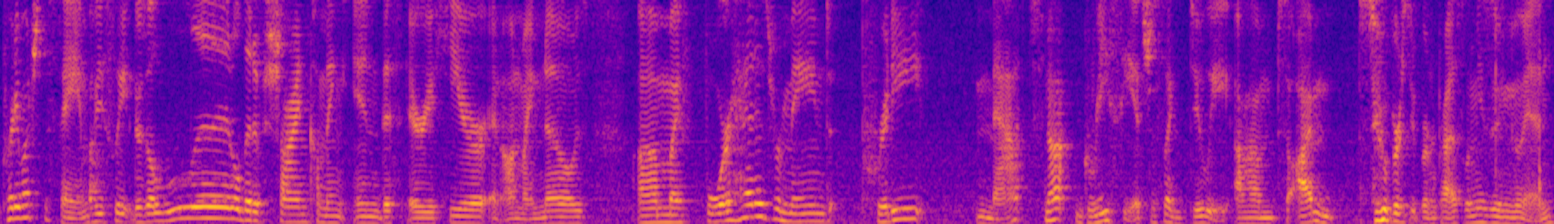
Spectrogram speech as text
pretty much the same. Obviously, there's a little bit of shine coming in this area here and on my nose. Um, my forehead has remained pretty matte. It's not greasy, it's just like dewy. Um, so I'm super, super impressed. Let me zoom you in.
